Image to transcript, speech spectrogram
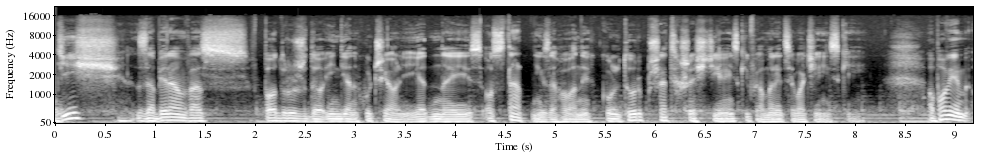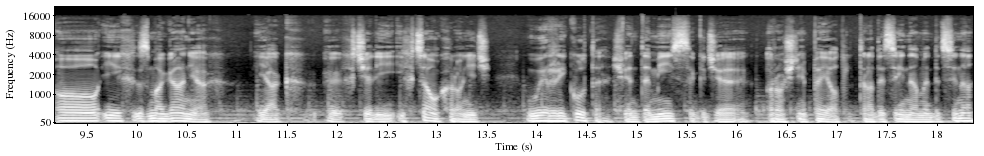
Dziś zabieram Was w podróż do Indian Huccioli, jednej z ostatnich zachowanych kultur przedchrześcijańskich w Ameryce Łacińskiej. Opowiem o ich zmaganiach, jak chcieli i chcą chronić Wirrikute, święte miejsce, gdzie rośnie pejotl, tradycyjna medycyna,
